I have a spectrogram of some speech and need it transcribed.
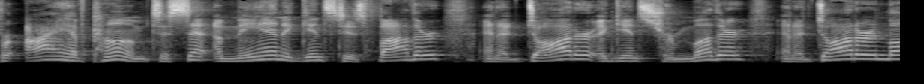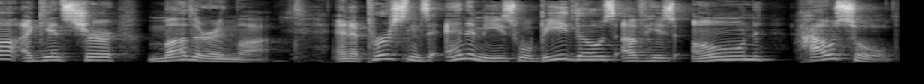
For I have come to set a man against his father, and a daughter against her mother, and a daughter in law against her mother in law. And a person's enemies will be those of his own household.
